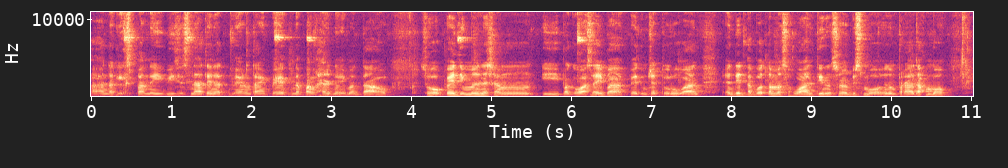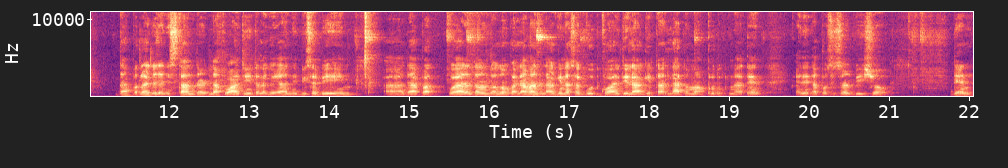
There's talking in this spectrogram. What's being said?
uh, nag-expand na yung business natin at meron tayong pwede na pang-hire ng ibang tao. So, pwede mo na siyang ipagawa sa iba, pwede mo siyang turuan. And then, about naman sa quality ng service mo, ng product mo, dapat talaga yan, standard na quality niya talaga yan. Ibig sabihin, ah, dapat wala nang tanong-tanong, kailangan lagi nasa good quality lagi ta, lahat ng mga produkto natin. And then, about sa servisyo. Then,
